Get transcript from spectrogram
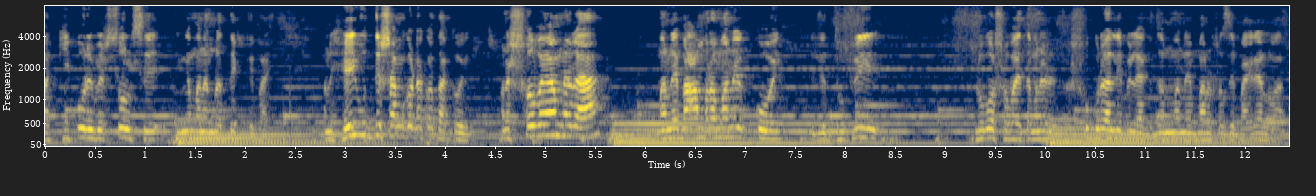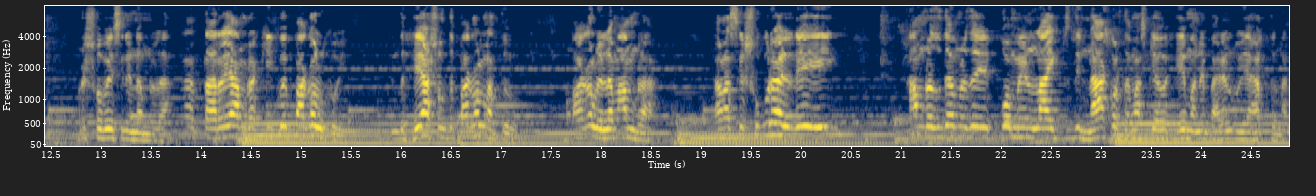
বা কি পরিবেশ চলছে মানে আমরা দেখতে পাই। মানে সেই উদ্দেশ্যে আমি কটা কথা কই মানে সবাই আপনারা মানে বা আমরা মানে কই যে ধুপড়ি লোকসভায় তার মানে শুকুর আলী বলে একজন মানে মানুষ আছে ভাইরাল হওয়া মানে সবাই ছিলেন আপনারা। তারে আমরা কি কই? পাগল কই। কিন্তু হে আসল তো পাগল না তো। পাগল হইলাম আমরা। কারণ আজকে শুকুর আলী রে এই আমরা যদি আমরা যে কমেন্ট লাইক যদি না করতাম, আজকে হে মানে ভাইরাল হয়ে হারতো না।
